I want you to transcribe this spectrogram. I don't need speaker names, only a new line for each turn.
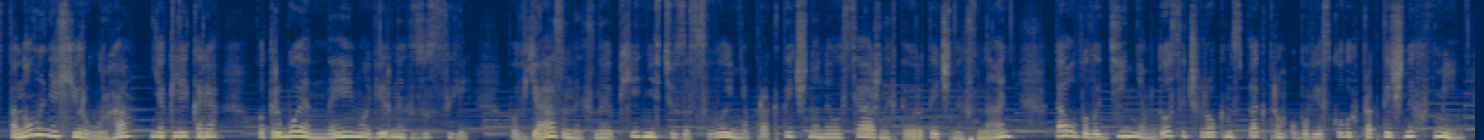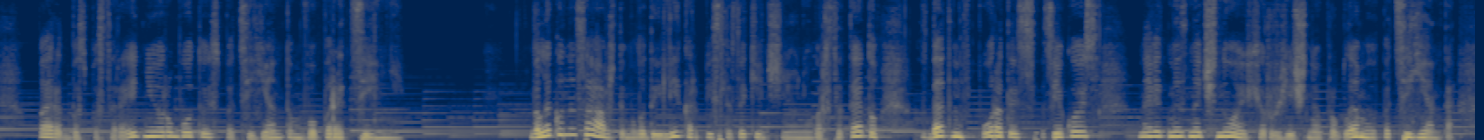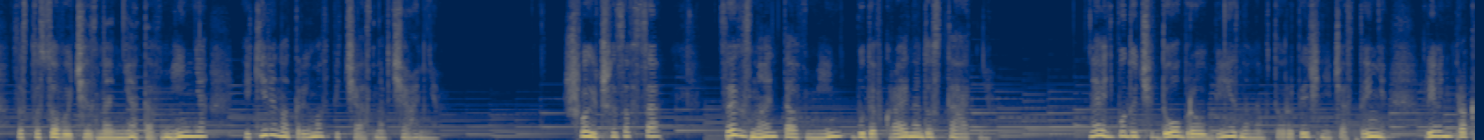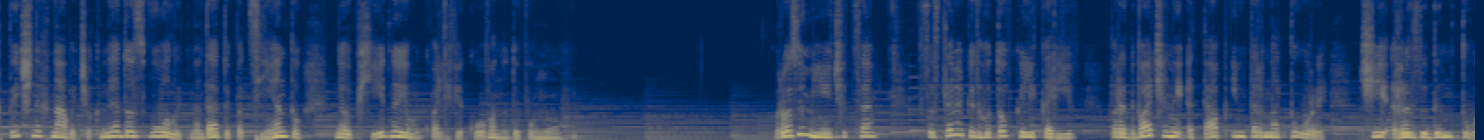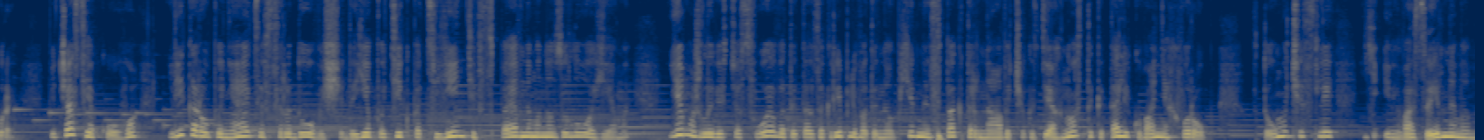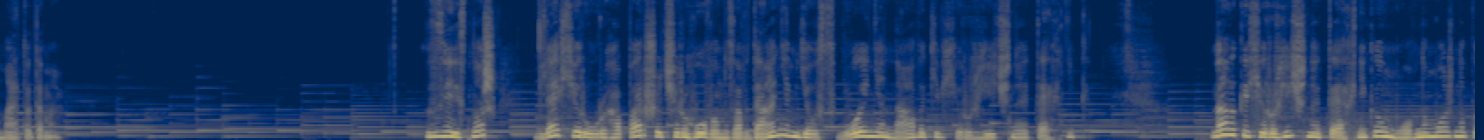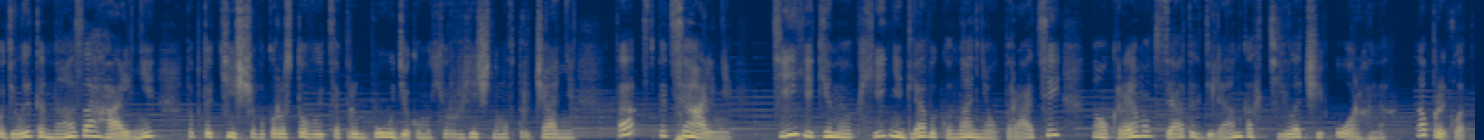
Становлення хірурга як лікаря потребує неймовірних зусиль, пов'язаних з необхідністю засвоєння практично неосяжних теоретичних знань та оволодінням досить широким спектром обов'язкових практичних вмінь перед безпосередньою роботою з пацієнтом в операційній. Далеко не завжди молодий лікар після закінчення університету здатен впоратись з якоюсь навіть незначною хірургічною проблемою пацієнта, застосовуючи знання та вміння, які він отримав під час навчання. Швидше за все, цих знань та вмінь буде вкрай недостатньо. Навіть будучи добре обізнаним в теоретичній частині, рівень практичних навичок не дозволить надати пацієнту необхідну йому кваліфіковану допомогу. Розуміючи це, в системі підготовки лікарів передбачений етап інтернатури чи резидентури, під час якого лікар опиняється в середовищі, де є потік пацієнтів з певними нозологіями, є можливість освоювати та закріплювати необхідний спектр навичок з діагностики та лікування хвороб, в тому числі й інвазивними методами. Звісно ж, для хірурга першочерговим завданням є освоєння навиків хірургічної техніки. Навики хірургічної техніки умовно можна поділити на загальні, тобто ті, що використовуються при будь-якому хірургічному втручанні, та спеціальні, ті, які необхідні для виконання операцій на окремо взятих ділянках тіла чи органах, наприклад,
